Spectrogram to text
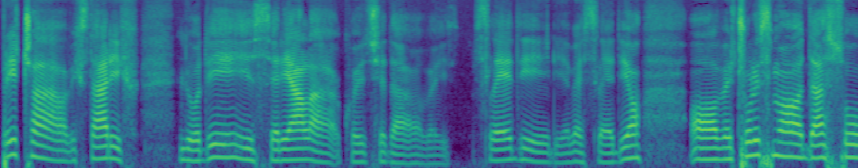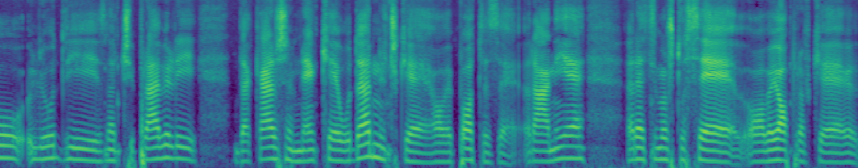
priča ovih starih ljudi iz serijala koji će da ovaj, sledi ili je već sledio, ove, čuli smo da su ljudi znači, pravili, da kažem, neke udarničke ove, poteze ranije, recimo što se ove, opravke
